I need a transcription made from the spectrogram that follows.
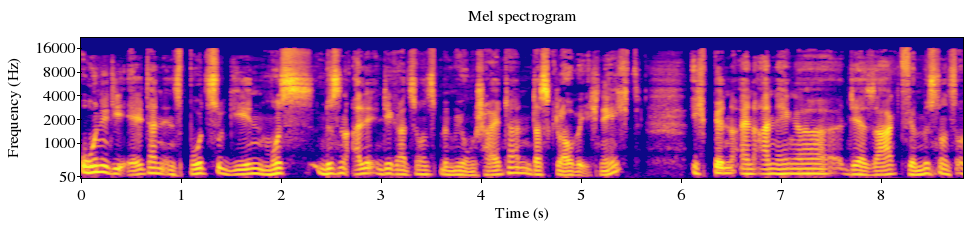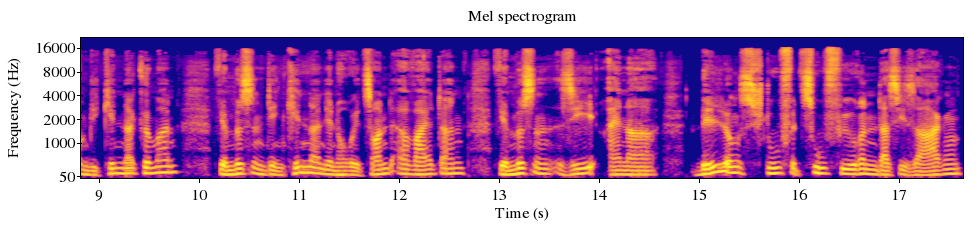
ohne die Eltern ins Boot zu gehen, muss, müssen alle Integrationsbemühungen scheitern. Das glaube ich nicht. Ich bin ein Anhänger, der sagt, wir müssen uns um die Kinder kümmern. Wir müssen den Kindern den Horizont erweitern. Wir müssen sie einer Bildungsstufe zuführen, dass sie sagen,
